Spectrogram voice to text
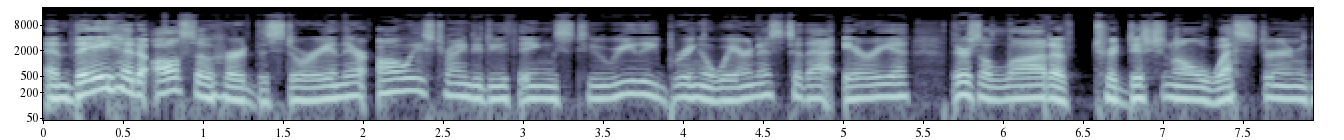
And they had also heard the story, and they're always trying to do things to really bring awareness to that area. There's a lot of traditional Western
